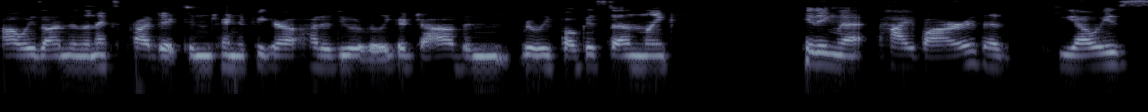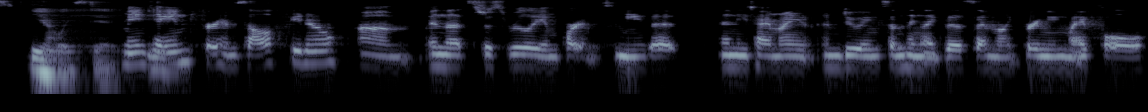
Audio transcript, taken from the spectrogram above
always on to the next project and trying to figure out how to do a really good job and really focused on like hitting that high bar that he always he always did maintained for himself, you know. Um, and that's just really important to me that anytime I am doing something like this, I'm like bringing my full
